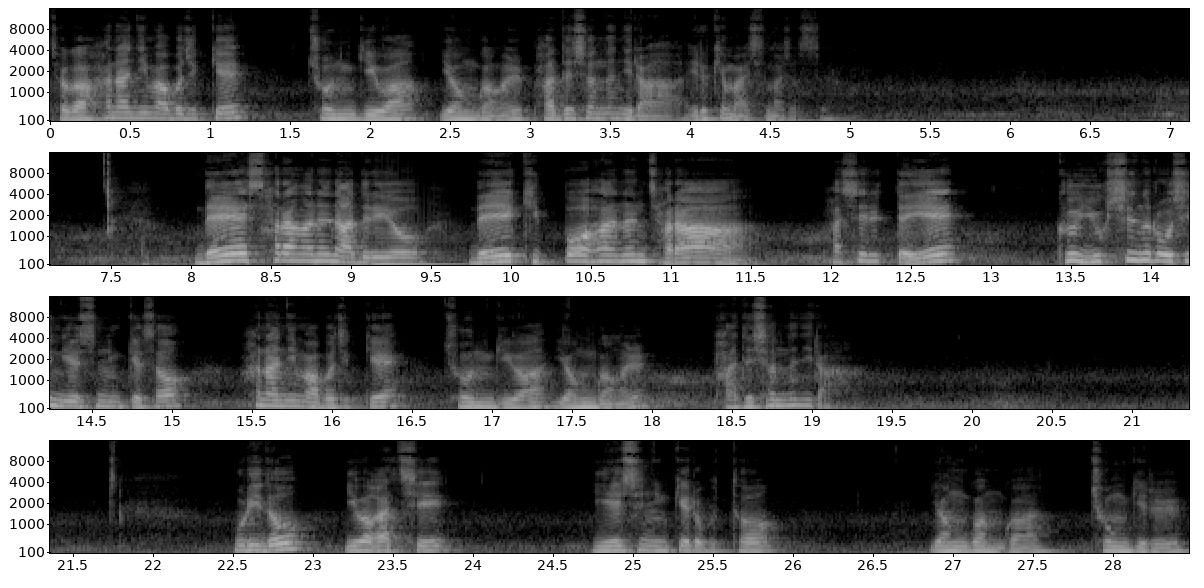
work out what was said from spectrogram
저가 하나님 아버지께 존귀와 영광을 받으셨느니라 이렇게 말씀하셨어요. 내 사랑하는 아들이요 내 기뻐하는 자라 하실 때에 그 육신으로 오신 예수님께서 하나님 아버지께 존귀와 영광을 받으셨느니라. 우리도 이와 같이 예수님께로부터 영광과 존귀를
